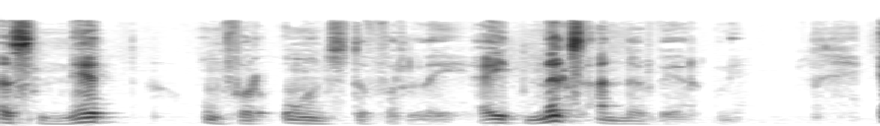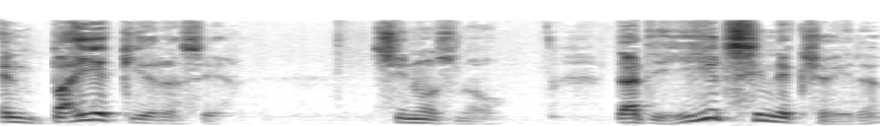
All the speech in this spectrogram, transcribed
is net om vir ons te verlei. Hy het niks ander werk nie. En baie kere sê sien ons nou dat hier sien ek Shaida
